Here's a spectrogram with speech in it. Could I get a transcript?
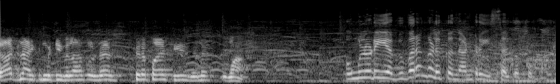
காட்நாயக்கம்பட்டி விழாக்குழுவினர் சிறப்பாக செய்து உமா. உங்களுடைய விவரங்களுக்கு நன்றி செல்வகுமார்.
